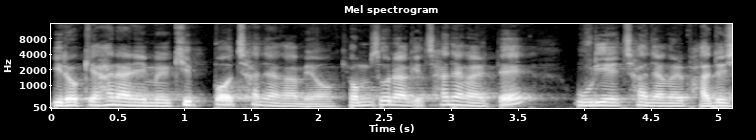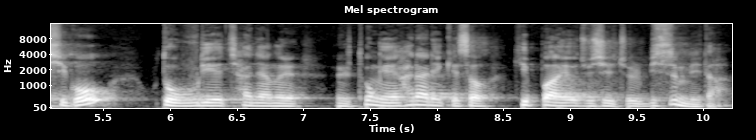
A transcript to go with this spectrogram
이렇게 하나님을 기뻐 찬양하며 겸손하게 찬양할 때 우리의 찬양을 받으시고 또 우리의 찬양을 통해 하나님께서 기뻐하여 주실 줄 믿습니다.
